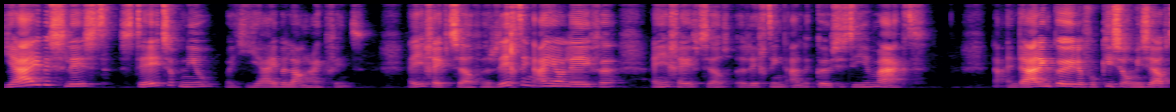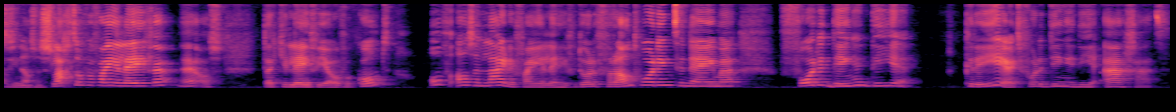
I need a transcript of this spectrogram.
Jij beslist steeds opnieuw wat jij belangrijk vindt. Je geeft zelf richting aan jouw leven en je geeft zelfs richting aan de keuzes die je maakt. Nou, en daarin kun je ervoor kiezen om jezelf te zien als een slachtoffer van je leven, als dat je leven je overkomt, of als een leider van je leven. Door de verantwoording te nemen voor de dingen die je creëert, voor de dingen die je aangaat.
